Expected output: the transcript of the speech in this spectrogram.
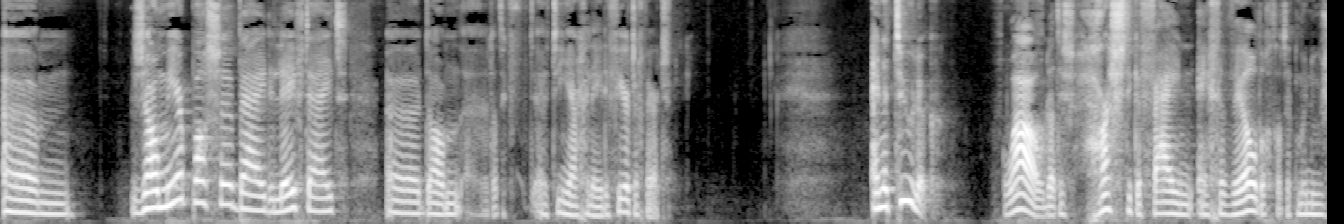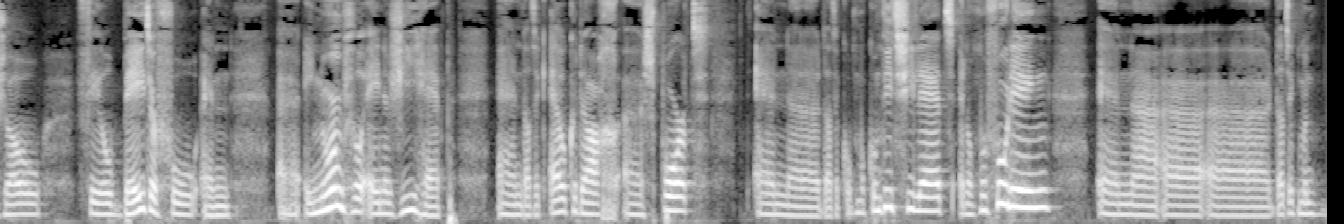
um, zou meer passen bij de leeftijd uh, dan uh, dat ik uh, tien jaar geleden 40 werd. En natuurlijk, wauw, dat is hartstikke fijn en geweldig dat ik me nu zo veel beter voel en enorm veel energie heb. En dat ik elke dag sport en dat ik op mijn conditie let en op mijn voeding. En dat ik mijn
